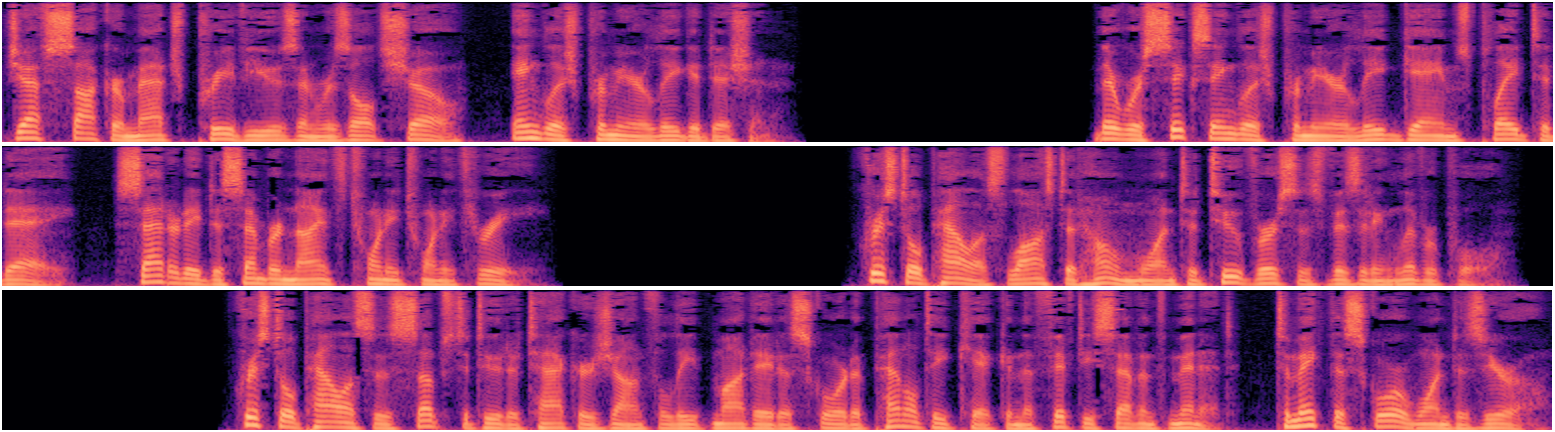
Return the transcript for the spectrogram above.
Jeff's Soccer Match Previews and Results Show, English Premier League Edition. There were six English Premier League games played today, Saturday, December 9, 2023. Crystal Palace lost at home 1 2 versus visiting Liverpool. Crystal Palace's substitute attacker Jean Philippe Mateta scored a penalty kick in the 57th minute, to make the score 1 0.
